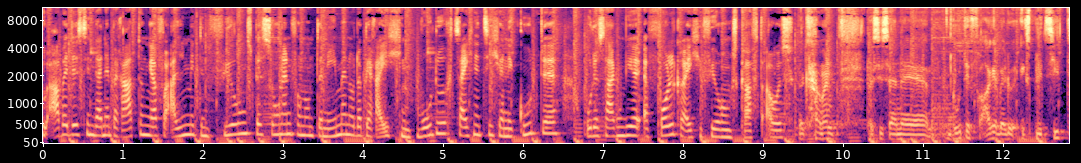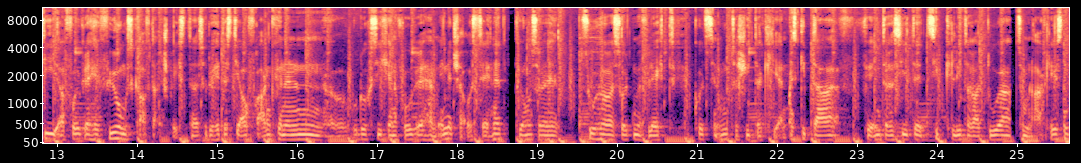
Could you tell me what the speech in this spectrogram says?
Du arbeitest in deiner Beratung ja vor allem mit den Führungspersonen von Unternehmen oder Bereichen. Wodurch zeichnet sich eine gute oder sagen wir erfolgreiche Führungskraft aus? Kamen, das ist eine gute Frage, weil du explizit die erfolgreiche Führungskraft ansprichst. Also du hättest dir auch fragen können, äh, wodurch sich ein erfolgreicher Manager auszeichnet. Für unsere Zuhörer sollten wir vielleicht kurz den Unterschied erklären. Es gibt da für Interessierte zig Literatur zum Nachlesen,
